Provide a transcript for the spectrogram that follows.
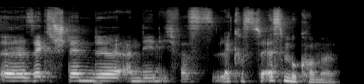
äh, sechs Stände, an denen ich was Leckeres zu essen bekomme.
